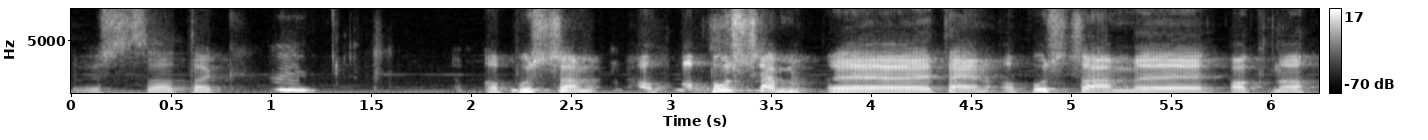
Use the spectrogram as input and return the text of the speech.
Wiesz co, tak. Hmm. Opuszczam, op, opuszczam e, ten, opuszczam e, okno.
